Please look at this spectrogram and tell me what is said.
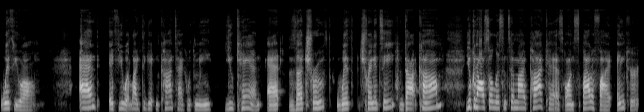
with you all. And if you would like to get in contact with me, you can at thetruthwithtrinity.com. You can also listen to my podcast on Spotify, Anchor,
